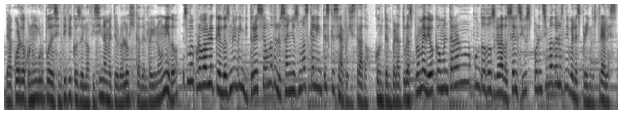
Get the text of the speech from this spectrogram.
De acuerdo con un grupo de científicos de la Oficina Meteorológica del Reino Unido, es muy probable que el 2023 sea uno de los años más calientes que se han registrado, con temperaturas promedio que aumentarán 1.2 grados Celsius por encima de los niveles preindustriales.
